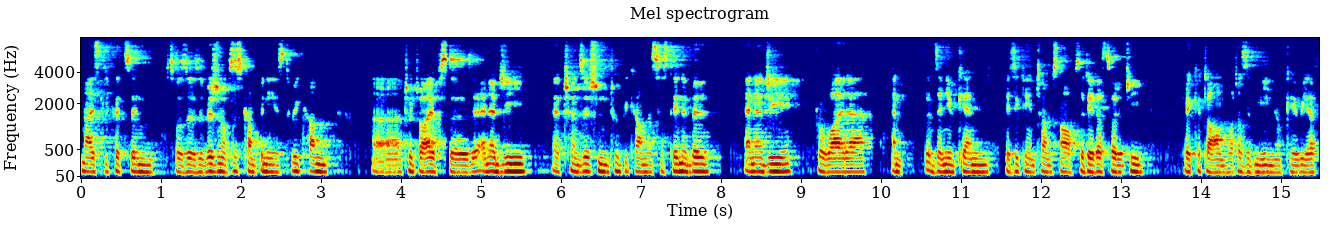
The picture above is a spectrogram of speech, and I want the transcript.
nicely fits in. So the, the, vision of this company is to become, uh, to drive the, the energy transition to become a sustainable energy provider. And then you can basically, in terms of the data strategy, break it down. What does it mean? Okay, we have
